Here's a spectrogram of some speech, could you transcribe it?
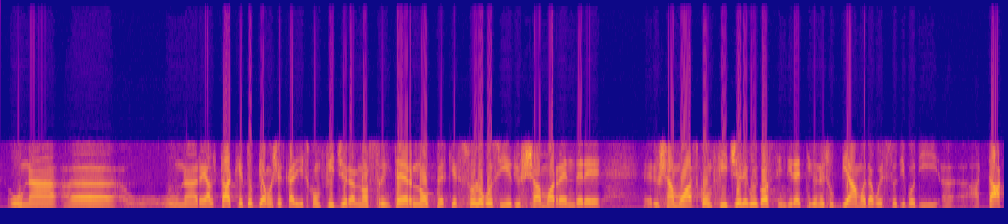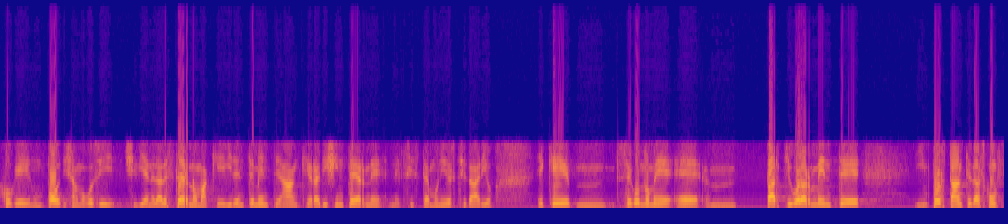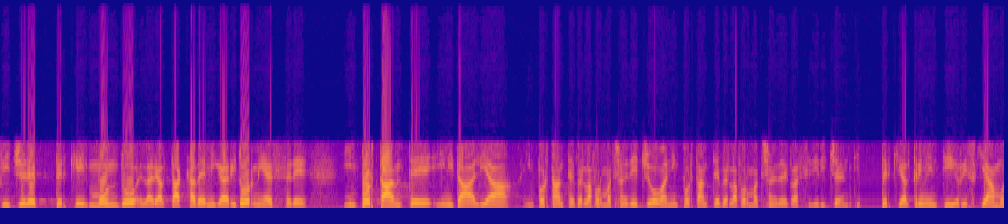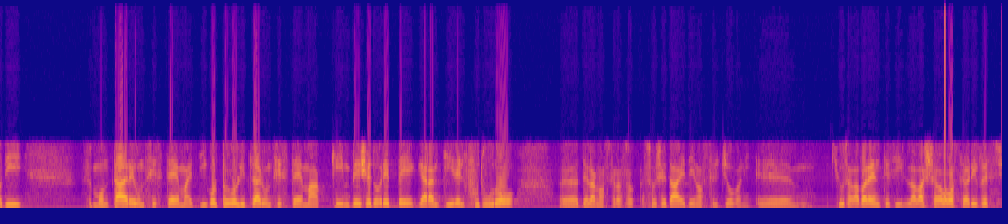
una, uh, una, realtà che dobbiamo cercare di sconfiggere al nostro interno perché solo così riusciamo a rendere riusciamo a sconfiggere quei costi indiretti che noi subiamo da questo tipo di eh, attacco che un po' diciamo così ci viene dall'esterno ma che evidentemente ha anche radici interne nel sistema universitario e che mh, secondo me è mh, particolarmente importante da sconfiggere perché il mondo e la realtà accademica ritorni a essere importante in Italia, importante per la formazione dei giovani, importante per la formazione delle classi dirigenti, perché altrimenti rischiamo di smontare un sistema e di colpevolizzare un sistema che invece dovrebbe garantire il futuro eh, della nostra so società e dei nostri giovani. Eh, chiusa la parentesi, la lascio alla vostra riflessione.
